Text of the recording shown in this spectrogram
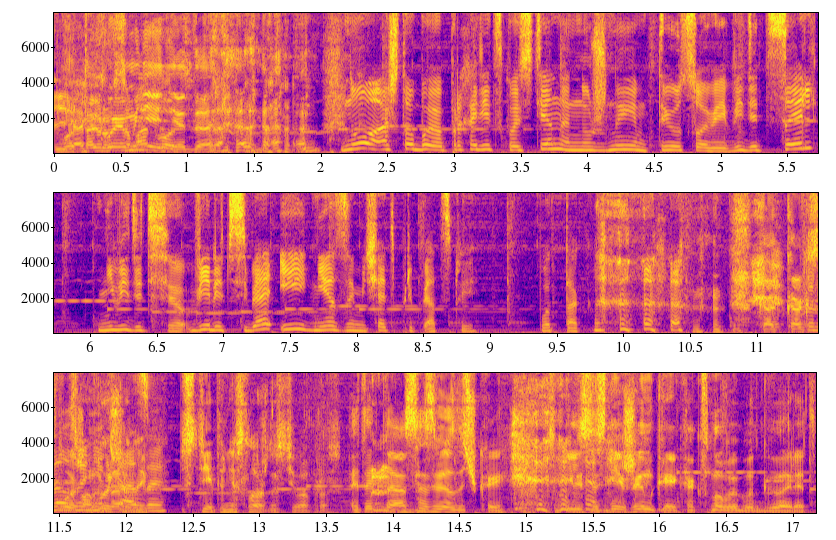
вот такое мнение, да. Ну, а чтобы проходить сквозь стены, нужны три условия. Видеть цель, не видеть, верить в себя и не замечать препятствий. Вот так. Как, как сложно. степени сложности вопрос. Это да, со звездочкой. Или со снежинкой, как в Новый год говорят.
